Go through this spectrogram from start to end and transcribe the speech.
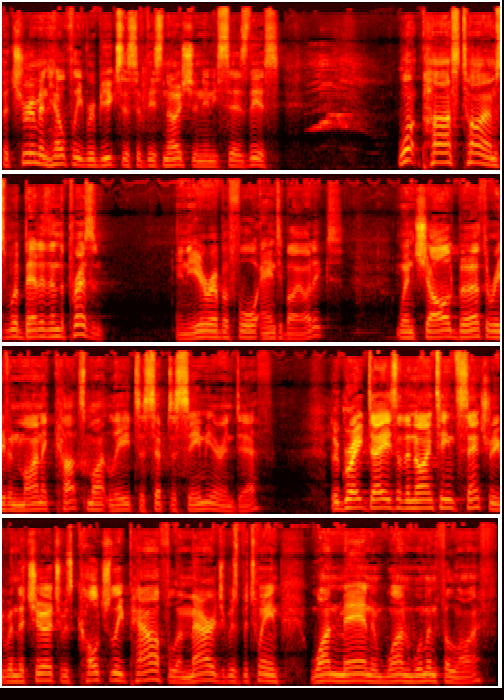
But Trueman helpfully rebukes us of this notion, and he says this What past times were better than the present? An era before antibiotics, when childbirth or even minor cuts might lead to septicemia and death? The great days of the 19th century when the church was culturally powerful and marriage was between one man and one woman for life,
